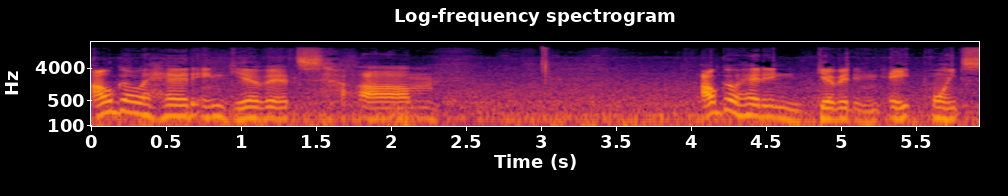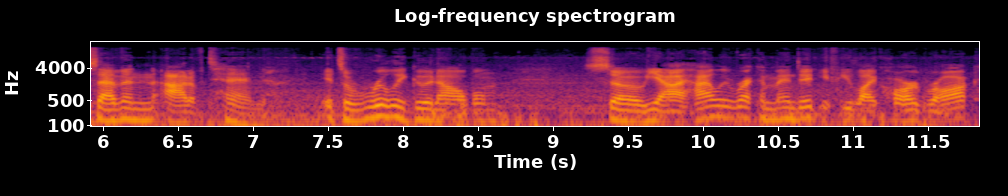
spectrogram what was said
I'll go ahead and give it. Um, I'll go ahead and give it an 8.7 out of 10. It's a really good album. So yeah, I highly recommend it if you like hard rock.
